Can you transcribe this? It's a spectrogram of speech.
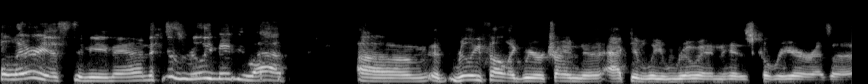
hilarious to me, man. It just really made me laugh. Um, it really felt like we were trying to actively ruin his career as a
